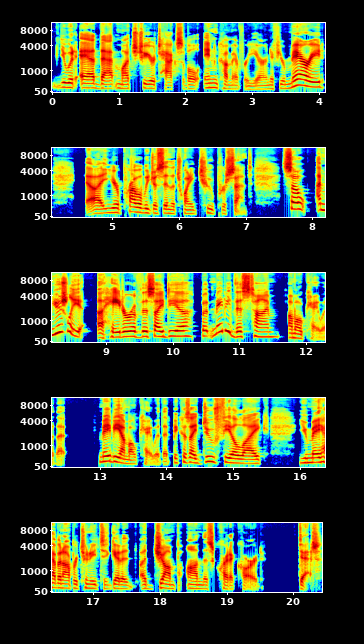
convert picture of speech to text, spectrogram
You would add that much to your taxable income every year. And if you're married, uh, you're probably just in the 22%. So I'm usually a hater of this idea, but maybe this time I'm okay with it. Maybe I'm okay with it because I do feel like you may have an opportunity to get a, a jump on this credit card debt.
